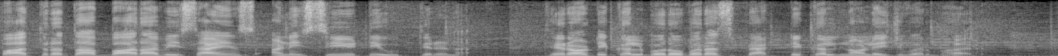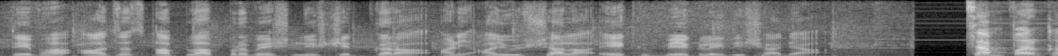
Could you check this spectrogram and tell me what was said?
पात्रता बारावी सायन्स आणि सीईटी उत्तीर्ण. थेरॉटिकल बरोबरच प्रॅक्टिकल नॉलेजवर भर. तेव्हा आजच आपला प्रवेश निश्चित करा आणि आयुष्याला एक वेगळी दिशा द्या. संपर्क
